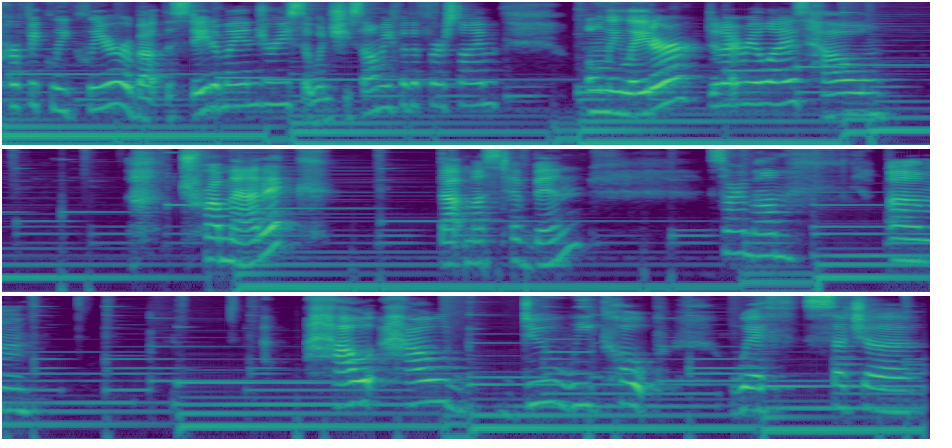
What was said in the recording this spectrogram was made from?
perfectly clear about the state of my injury. So when she saw me for the first time, only later did I realize how traumatic that must have been. Sorry, mom. Um how how do we cope with such a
